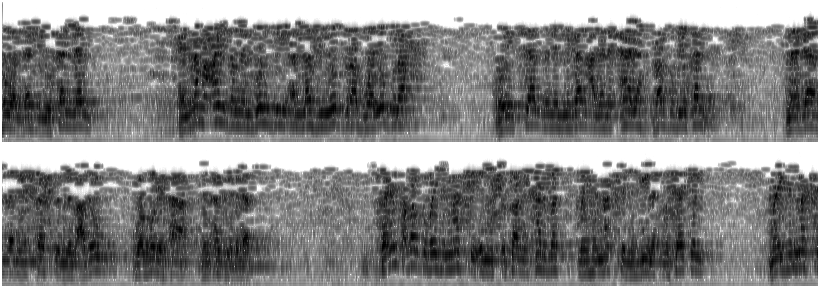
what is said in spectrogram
هو الذي يكلل إنما أيضا الجندي الذي يضرب ويجرح ويتشال من اللجان على نقالة برضه بيكلل. ما دام لم يستسلم للعدو وجرح من أجل بلاده. فأنت برضه ما يهمكش إن الشيطان يحاربك ما يهمكش إن يجيلك مشاكل. ما يهمكش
